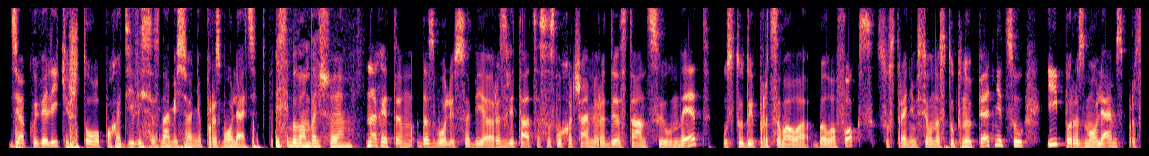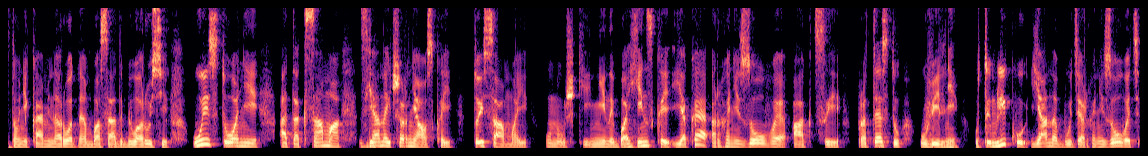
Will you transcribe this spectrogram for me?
Дякую вялікі што пагадзіліся з намі сёння паразмаўляць. Спасибо вам большое. На гэтым дазволю сабе развітацца са слухачамі радыёстанцыі ў нет. У студыі працавала Бла Фокс. Сустрэнемся ў наступную пятніцу і размаўляем з прадстаўнікамі народнай амбасады беларусі у эстоніі а таксама з янай чарняўскай той самай унучкі ніны багінскай якая арганізоўвае акцыі пратэсту у вільні. У тым ліку яна будзе арганізоўваць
